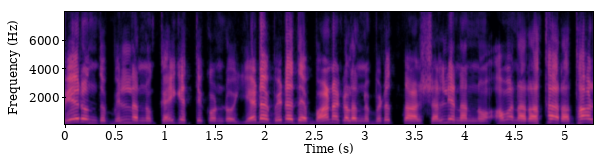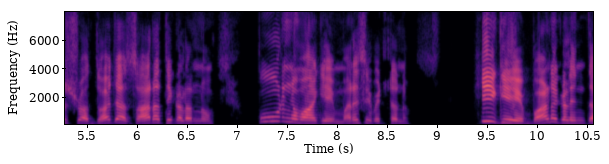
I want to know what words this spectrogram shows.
ಬೇರೊಂದು ಬಿಲ್ಲನ್ನು ಕೈಗೆತ್ತಿಕೊಂಡು ಎಡಬಿಡದೆ ಬಾಣಗಳನ್ನು ಬಿಡುತ್ತಾ ಶಲ್ಯನನ್ನು ಅವನ ರಥ ರಥಾಶ್ವ ಧ್ವಜ ಸಾರಥಿಗಳನ್ನು ಪೂರ್ಣವಾಗಿ ಮರೆಸಿಬಿಟ್ಟನು. ಹೀಗೆ ಬಾಣಗಳಿಂದ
